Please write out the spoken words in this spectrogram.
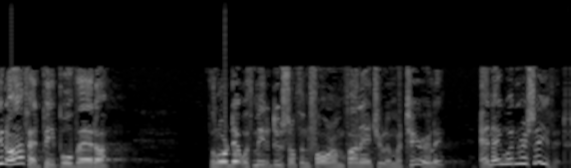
You know, I've had people that uh, the Lord dealt with me to do something for them financially and materially, and they wouldn't receive it.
